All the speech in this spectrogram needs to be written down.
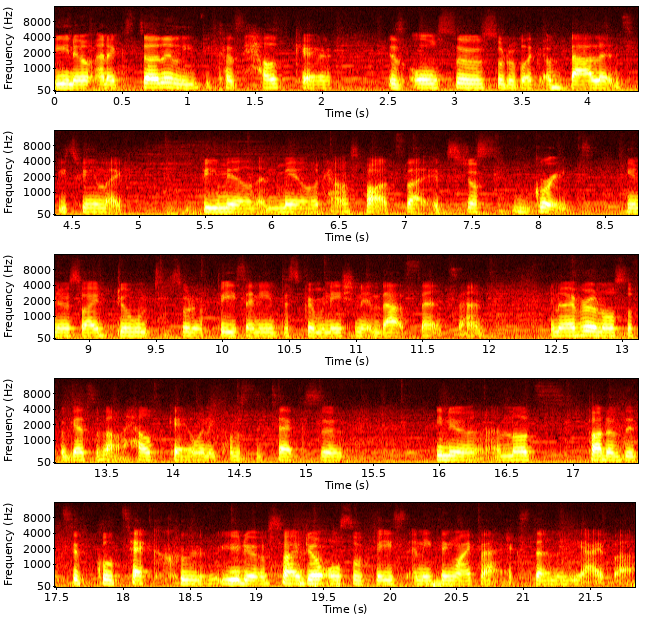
you know, and externally because healthcare is also sort of like a balance between like female and male counterparts that it's just great, you know, so I don't sort of face any discrimination in that sense. And, you know, everyone also forgets about healthcare when it comes to tech. So, you know, I'm not part of the typical tech crew, you know, so I don't also face anything like that externally either.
